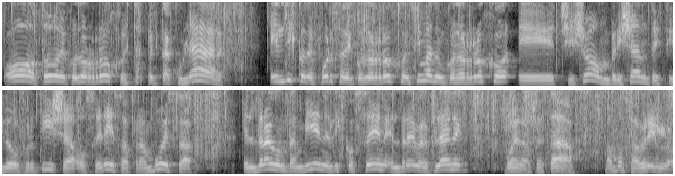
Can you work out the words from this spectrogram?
Oh, todo de color rojo, está espectacular. El disco de fuerza de color rojo, encima de un color rojo eh, chillón, brillante, estilo frutilla o cereza, frambuesa. El Dragon también, el disco Zen, el Driver Planet. Bueno, ya está. Vamos a abrirlo.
